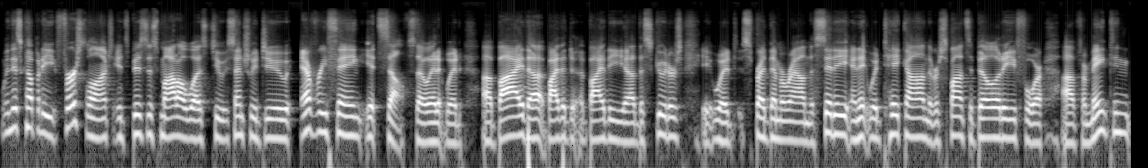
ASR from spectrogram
When this company first launched, its business model was to essentially do everything itself. So it, would uh, buy the buy the buy the uh, the scooters, it would spread them around the city, and it would take on the responsibility for uh, for maintain,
